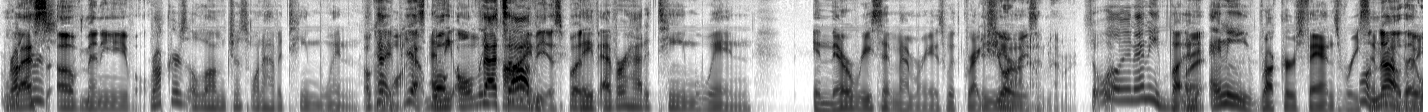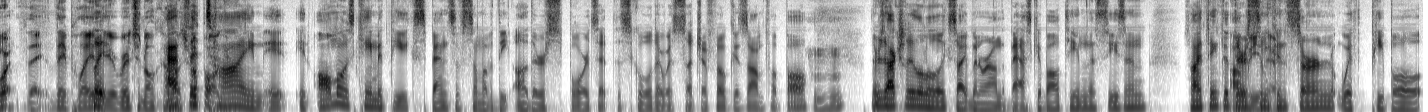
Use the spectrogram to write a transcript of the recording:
less Rutgers- of many evil? Rutgers alum just want to have a team win. for Okay, once. yeah, well, and the only that's time obvious, but they've ever had a team win in their recent memories with Greg In your recent memory. So well, in any but in any Rutgers fans' recent. Well, no, they were they they played But the original college football. at the football game. time it, it almost came at the expense of some of the other sports at the school there was such a focus on football Mhm. there's actually a little excitement around the basketball team this season so i think that I'll there's some there. concern with people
